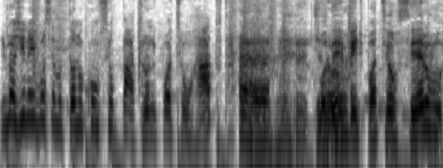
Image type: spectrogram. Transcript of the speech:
Imagina aí você lutando com o seu patrono, que pode ser um rato, tá? De Ou de novo. repente pode ser um cervo.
